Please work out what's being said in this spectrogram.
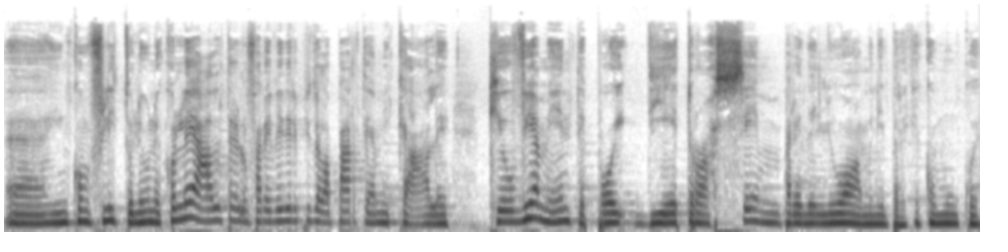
eh, in conflitto le une con le altre, lo farei vedere più dalla parte amicale, che ovviamente poi dietro ha sempre degli uomini, perché comunque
